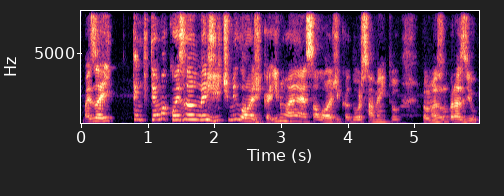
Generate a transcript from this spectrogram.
Mas aí tem que ter uma coisa legítima e lógica, e não é essa lógica do orçamento, pelo menos no Brasil.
